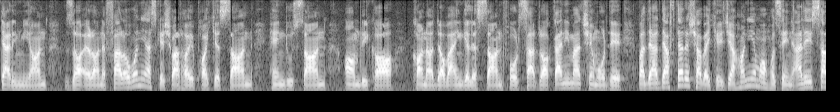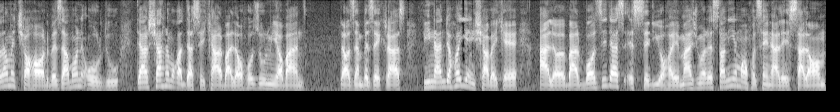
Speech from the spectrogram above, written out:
در این میان زائران فراوانی از کشورهای پاکستان، هندوستان، آمریکا، کانادا و انگلستان فرصت را غنیمت شمرده و در دفتر شبکه جهانی امام حسین علیه السلام چهار به زبان اردو در شهر مقدس کربلا حضور می‌یابند. لازم به ذکر است بیننده های این شبکه علاوه بر بازدید از استدیوهای مجموعه رسانه‌ای امام حسین علیه السلام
